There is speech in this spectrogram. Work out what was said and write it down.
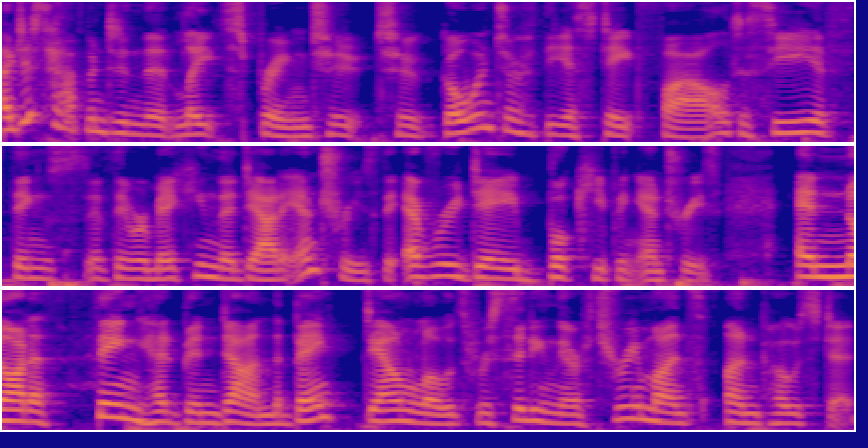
I just happened in the late spring to to go into the estate file to see if things if they were making the data entries, the everyday bookkeeping entries, and not a thing had been done. The bank downloads were sitting there 3 months unposted.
